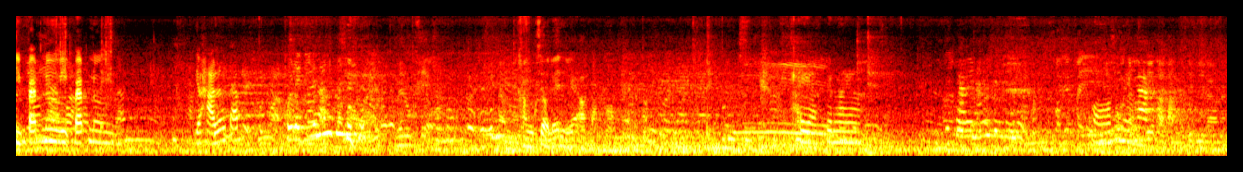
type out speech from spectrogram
อีกแป๊บหนึ่งอีกแป๊บหนึ่งเดี๋ยวหาเรื่องแป๊บคุยอะไรดีนะครั้งเสี่ยวเล่นนี้อะใค รอะเป็นไรอะอ๋อทำไมเรียกผ่านหลังที่นี้แล้วนะ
